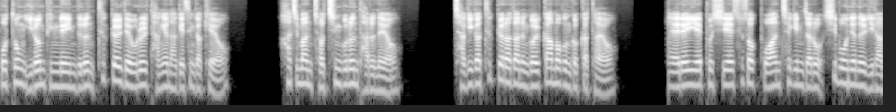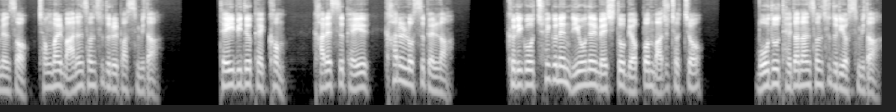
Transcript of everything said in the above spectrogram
보통 이런 빅네임들은 특별 대우를 당연하게 생각해요. 하지만 저 친구는 다르네요. 자기가 특별하다는 걸 까먹은 것 같아요. LAFC의 수석 보안 책임자로 15년을 일하면서 정말 많은 선수들을 봤습니다. 데이비드 베컴, 가레스 베일, 카를로스 벨라. 그리고 최근엔 리오넬 메시도 몇 번 마주쳤죠. 모두 대단한 선수들이었습니다.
